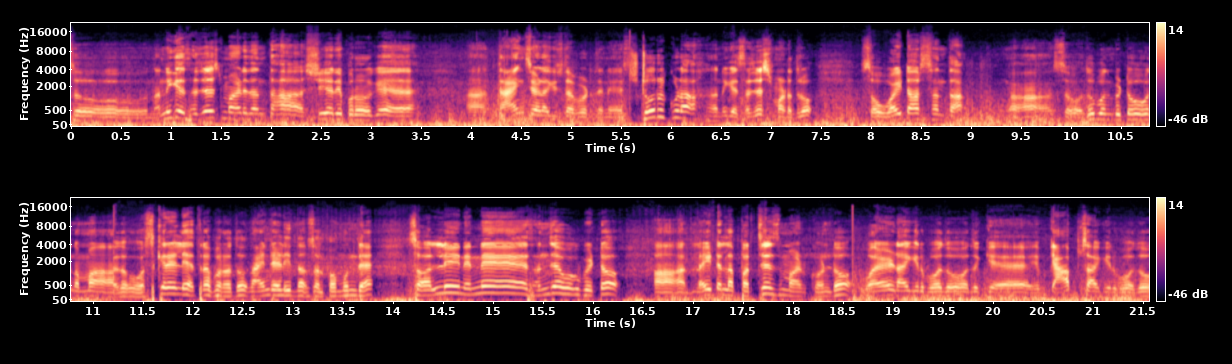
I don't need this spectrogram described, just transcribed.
so ನನಗೆ ಸಜೆಸ್ಟ್ ಮಾಡಿದಂತಹ ಶ್ರೀಹರಿಪುರವ್ರಿಗೆ ಥ್ಯಾಂಕ್ಸ್ ಹೇಳೋಕ್ಕೆ ಇಷ್ಟಪಡ್ತೀನಿ. ಸ್ಟೋರು ಕೂಡ ನನಗೆ ಸಜೆಸ್ಟ್ ಮಾಡಿದ್ರು. ಸೊ ವೈಟ್ ಹಾರ್ಸ್ ಅಂತ. ಸೊ ಅದು ಬಂದ್ಬಿಟ್ಟು ನಮ್ಮ ಅದು ಹೊಸಕೆರೆಹಳ್ಳಿ ಹತ್ರ ಬರೋದು ನಾಯಿಂಡಹಳ್ಳಿಯಿಂದ ಒಂದು ಸ್ವಲ್ಪ ಮುಂದೆ. ಸೊ ಅಲ್ಲಿ ನಿನ್ನೆ ಸಂಜೆ ಹೋಗ್ಬಿಟ್ಟು ಲೈಟ್ ಎಲ್ಲ ಪರ್ಚೇಸ್ ಮಾಡಿಕೊಂಡು ವರ್ಡ್ ಆಗಿರ್ಬೋದು, ಅದಕ್ಕೆ ಕ್ಯಾಪ್ಸ್ ಆಗಿರ್ಬೋದು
